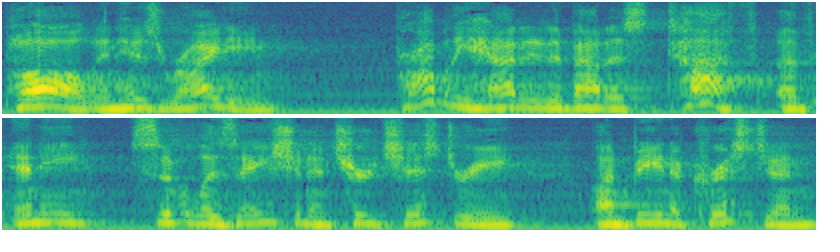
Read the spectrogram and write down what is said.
Paul, in his writing, probably had it about as tough of any civilization in church history on being a Christian,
